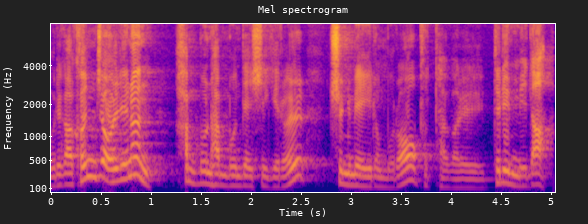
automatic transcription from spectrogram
우리가 건져 올리는 한 분 한 분 되시기를 주님의 이름으로 부탁을 드립니다.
